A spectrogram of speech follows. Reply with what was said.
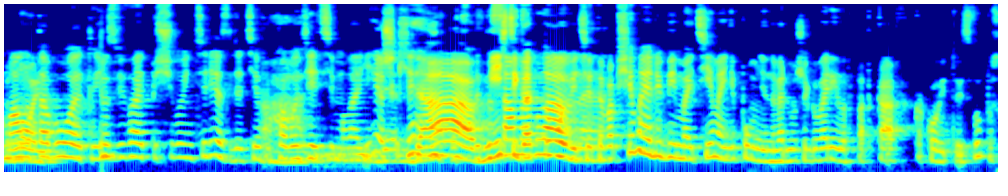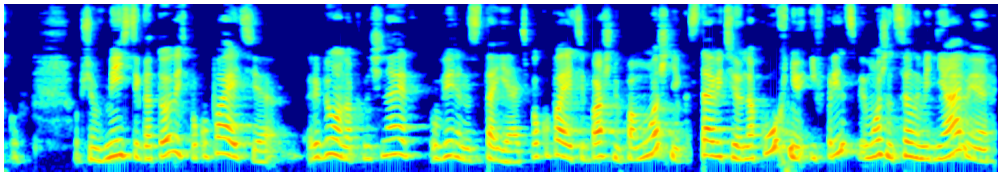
мало Ноль. того, это развивает пищевой интерес для тех, у кого а, дети малоежки. Да, вместе готовить. Это вообще моя любимая тема, я не помню, наверное, уже говорила в подкаст какой-то из выпусков. В общем, вместе готовить, покупайте ребенок начинает уверенно стоять, покупаете башню-помощник, ставите ее на кухню, и, в принципе, можно целыми днями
